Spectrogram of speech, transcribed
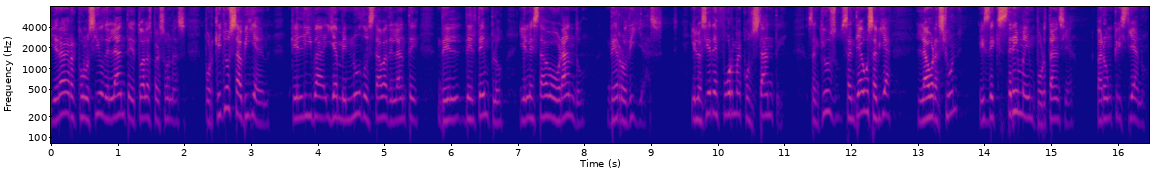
Y era reconocido delante de todas las personas porque ellos sabían que él iba y a menudo estaba delante del, templo y él estaba orando de rodillas. Y lo hacía de forma constante. Santiago, Santiago sabía, la oración es de extrema importancia para un cristiano.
